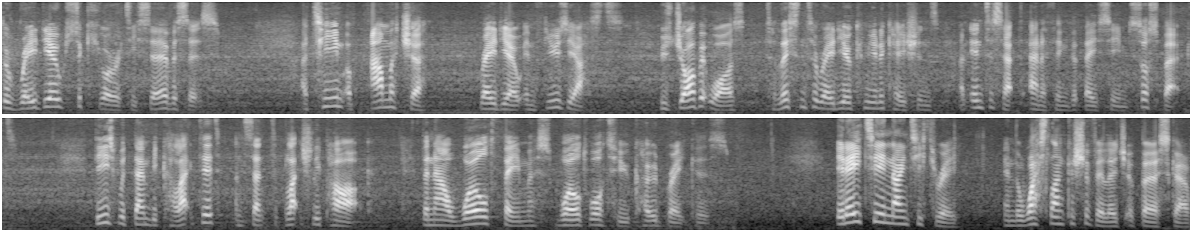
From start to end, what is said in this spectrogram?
the Radio Security Services, a team of amateur radio enthusiasts whose job it was to listen to radio communications and intercept anything that they seemed suspect. These would then be collected and sent to Bletchley Park, the now world famous World War II codebreakers. In 1893, in the West Lancashire village of Burscough,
